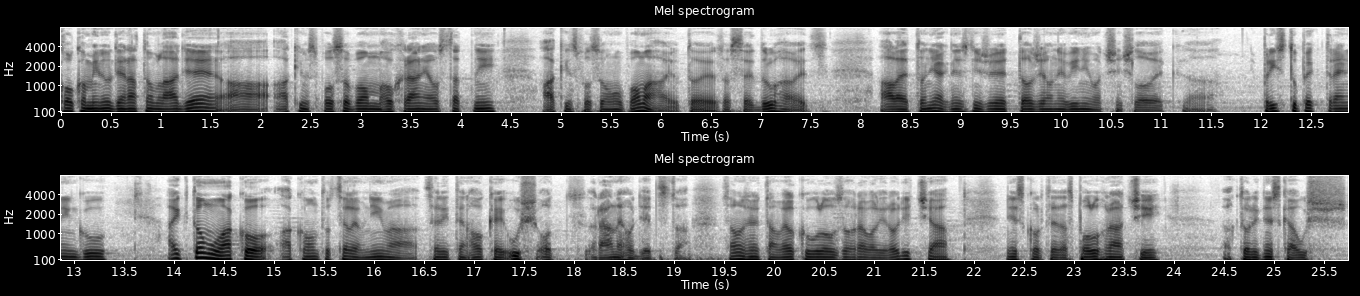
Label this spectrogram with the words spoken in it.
koľko minút je na tom láde a akým spôsobom ho chránia ostatní a akým spôsobom mu pomáhajú. To je zase druhá vec ale to nejak neznižuje to, že on je výnimočný človek. Prístupe k tréningu, aj k tomu, ako, ako on to celé vníma, celý ten hokej už od ráneho detstva. Samozrejme tam veľkú úlohu zohrávali rodičia, neskôr teda spoluhráči, ktorí dneska už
